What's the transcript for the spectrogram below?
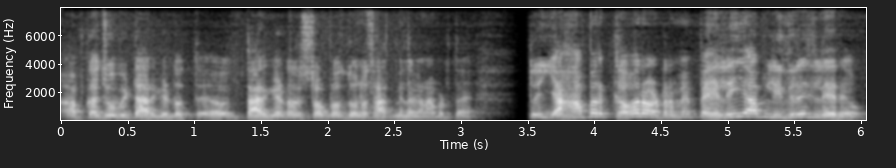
आपका जो भी टारगेट होता है टारगेट और स्टॉप लॉस दोनों साथ में लगाना पड़ता है। तो यहाँ पर कवर ऑर्डर में पहले ही आप लीवरेज ले रहे हो।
